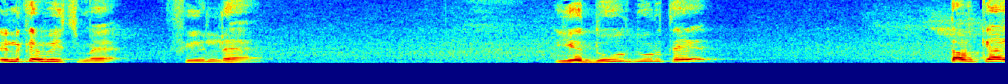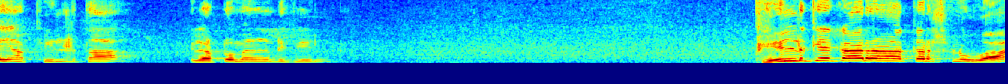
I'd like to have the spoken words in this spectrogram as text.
इनके बीच में फ़ील्ड है। ये दूर दूर थे, तब क्या यहाँ फ़ील्ड था? इलेक्ट्रोमैग्नेटिक फ़ील्ड। फ़ील्ड के कारण आकर्षण हुआ।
